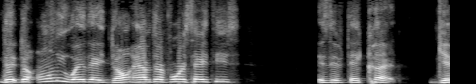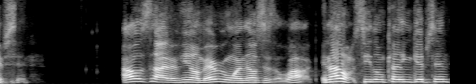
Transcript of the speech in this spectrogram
The, the only way they don't have their four safeties is if they cut Gipson. Outside of him, everyone else is a lock. And I don't see them cutting Gipson,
